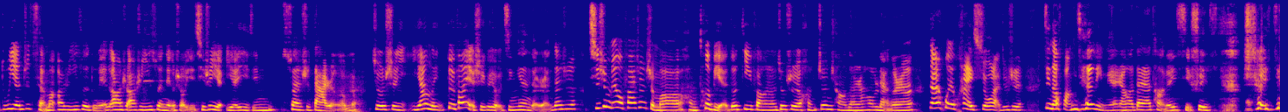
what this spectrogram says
读研之前嘛，二十一岁读研，二十二十一岁那个时候也其实也也已经算是大人了嘛，就是一样的，对方也是一个有经验的人，但是其实没有发生什么很特别的地方，然后就是很正常的，然后两个人当然会害羞了，就是。进到房间里面，然后大家躺着一起睡 睡觉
